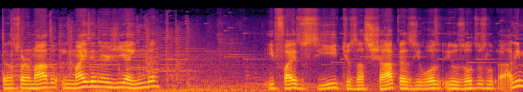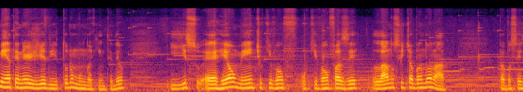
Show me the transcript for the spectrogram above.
transformado em mais energia ainda e faz os sítios, as chacras e, o, e os outros alimenta a energia de todo mundo aqui, entendeu? E isso é realmente o que vão, o que vão fazer lá no sítio abandonado, para vocês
